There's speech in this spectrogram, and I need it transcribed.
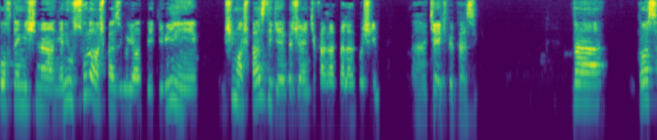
پخته میشن. یعنی اصول آشپزی رو یاد بگیریم. میشیم آشپز دیگه به جای اینکه فقط بلد باشیم کیک بپزیم و گاز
